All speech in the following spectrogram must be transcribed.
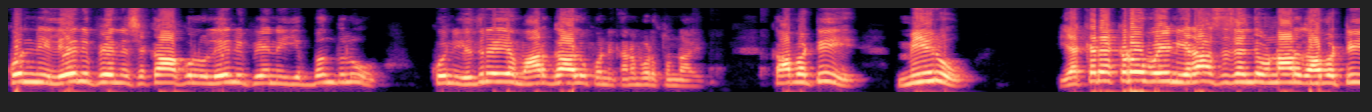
కొన్ని లేనిపోయిన చికాకులు లేనిపోయిన ఇబ్బందులు కొన్ని ఎదురయ్యే మార్గాలు కొన్ని కనబడుతున్నాయి. కాబట్టి మీరు ఎక్కడెక్కడో పోయి నిరాశ చెంది ఉన్నారు కాబట్టి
